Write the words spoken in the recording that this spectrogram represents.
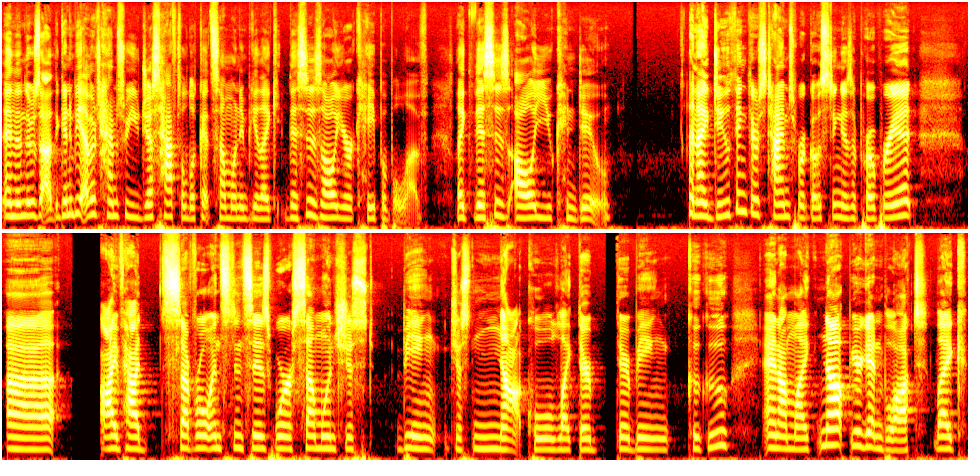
And then there's going to be other times where you just have to look at someone and be like, this is all you're capable of. Like this is all you can do. And I do think there's times where ghosting is appropriate uh, I've had several instances where someone's just being just not cool, like they're they're being cuckoo, and I'm like, nope, you're getting blocked. Like,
